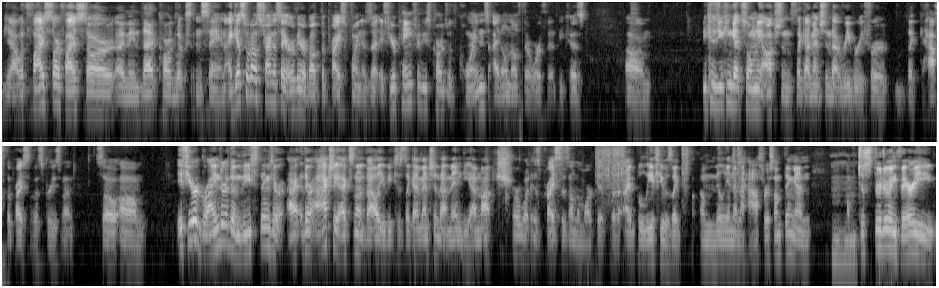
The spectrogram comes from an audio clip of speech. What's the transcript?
Yeah, with five star, five star, I mean that card looks insane. I guess what I was trying to say earlier about the price point is that if you're paying for these cards with coins, I don't know if they're worth it because, um, because you can get so many options. Like I mentioned, that Ribery for like half the price of this Griezmann. So um, if you're a grinder, then these things are they're actually excellent value because, like I mentioned, that Mendy. I'm not sure what his price is on the market, but I believe he was like a million and a half or something. And mm-hmm. just through doing very,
